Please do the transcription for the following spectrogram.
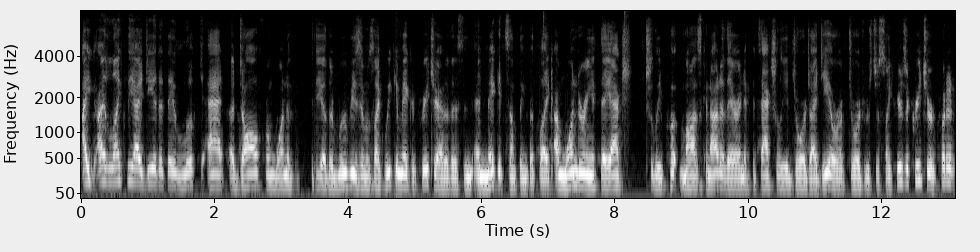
I I like the idea that they looked at a doll from one of the other movies and was like we can make a creature out of this and, and make it something but like I'm wondering if they actually put Maz Kanata there and if it's actually a George idea or if George was just like here's a creature put it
